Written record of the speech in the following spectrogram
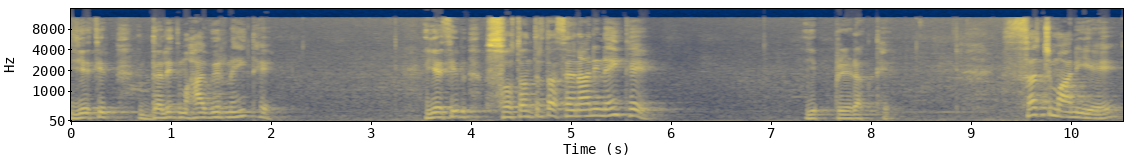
ये सिर्फ़ दलित महावीर नहीं थे। ये सिर्फ़ स्वतंत्रता सेनानी नहीं थे। ये प्रेरक थे। सच मानिए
